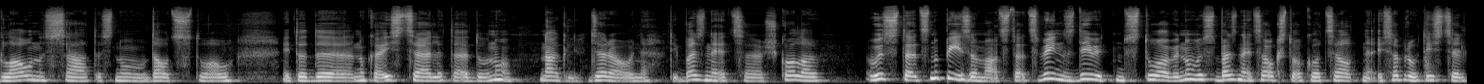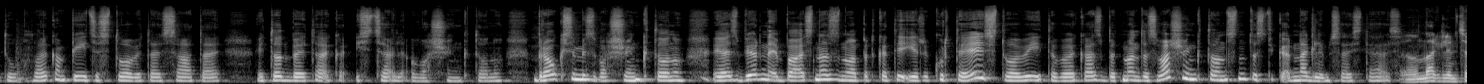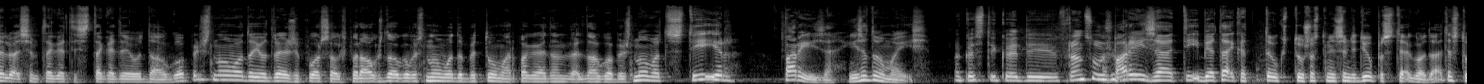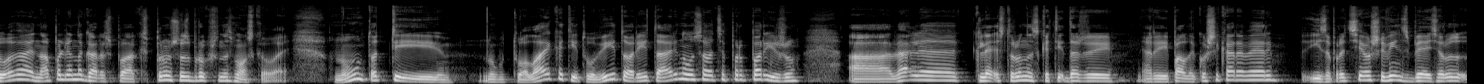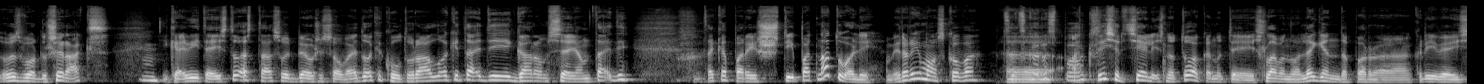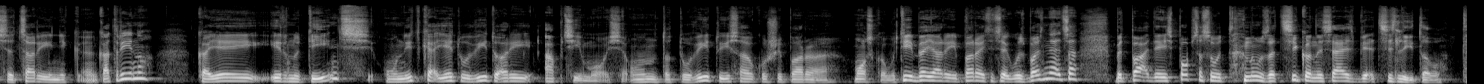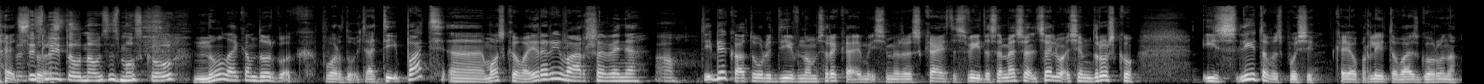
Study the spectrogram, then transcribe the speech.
glaunas sātas, nu, daudz stovu. I tad, nu, kā izcēla tādu, nu, nagļu, dzerauņa, tī baznīca, skola, Viss tāds nu, pīzamāts, tāds viens, divi nu, stovi, nu, viss baznīca augstāko celtne. Es saprotu, izceļ to, laikam, pīcis stovi tai sātai. I tad bija tā, ka izceļa Vašingtonu. Brauksim uz Vašingtonu. Ja es bērnībā es nezināju pat, ka tie ir, kur te es to vīta vai kas, bet man tas Vašingtons, nu, tas tikai ar naglim saistās. Nu, naglim ceļosim tagad, es tagad jau Daugopils novodu, jau drēži porsauks par augstdaugavas novodu, bet tomēr pagaidām vēl Daugopils novods. Tī ir Parīze, izdomājis. Kas tikai bija frančūži? Parīzē bija tā, ka 1812. gadā tas stāvēja Napoleona garaspēks pirms uzbrukšanas Moskavai. Nu, tad tī, nu, to laika, tī, to vietu arī tā arī nosauca par Parīžu. Vēl klēst runas, ka daži arī palikuši karavēri, izapracējuši. Viens bija ar uzvārdu Širaks. Mm. Tikai vietējais tos tās ir bijuši savaidoki, kultūrāloki, tādi garam sejam tādi. Tā kā Parīzs tīpat natoli. Ir arī Moskova. Tas ir cēlījis no to, ka nu, te slaveno leģenda par Krievijas carīni Katrīnu, ka jai ir nutīns, un it kā jai to vītu arī apcīmoja, un tad to vītu izsaukuši par Moskovu. Tī bija arī pareizticīgos baznīca, bet pēdējais pops esot, nu, za cikonis aizbiets iz Lītovu. Bet iz Lītovu nav uz Moskovu? Nu, laikam dorgok pārdot. Tīpat uh, Moskova ir arī Vāršaveņa. Oh. Tī bija katoļu divnoms, rekājumīsim ir skaistas vītas, mēs vēl ceļosim drusku iz Lietuvas pusi, kā jau par Lietuvu aizgo runa.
